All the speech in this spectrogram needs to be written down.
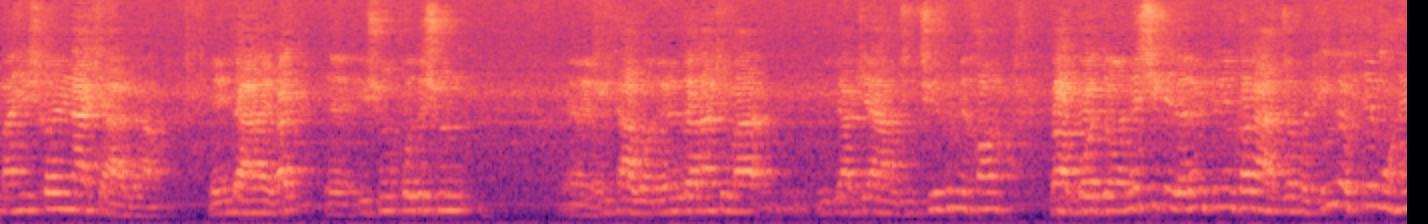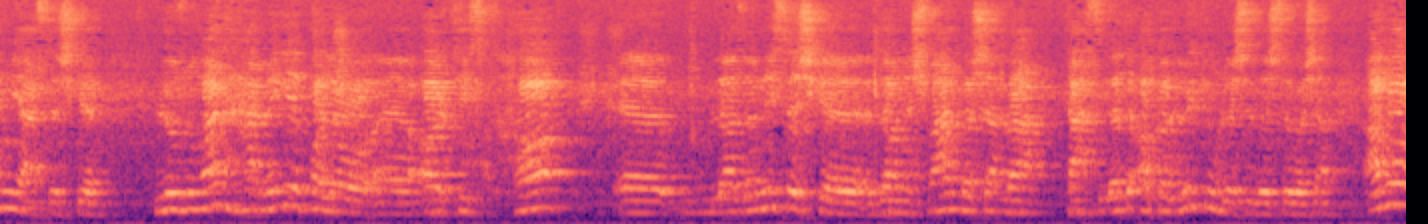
من هیچ کاری نکردم یعنی در حقیقت ایشون خودشون این توانایی دارن که من میگم که همچین چیزی می‌خوام و با دانشی که داره می‌تونیم کار انجام بده این نکته مهمی هستش که لزوما همه paleoartist ها لازم نیستش که دانشمند باشن و تحصیلات اون رشته داشته باشن. اما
